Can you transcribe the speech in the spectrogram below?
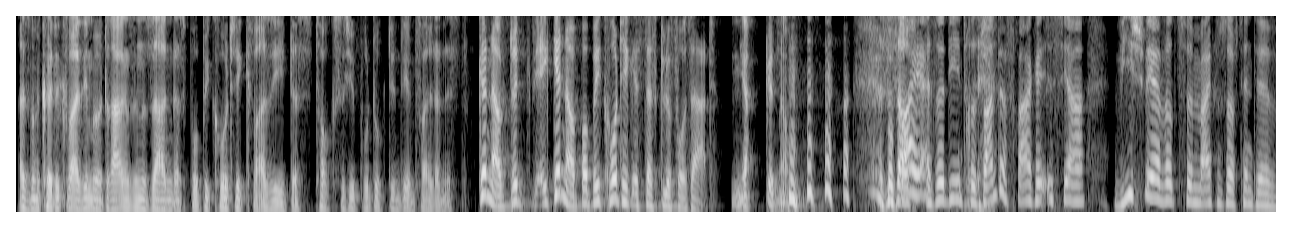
Also man könnte quasi im übertragenen Sinne sagen, dass Bobby Kotick quasi das toxische Produkt in dem Fall dann ist. Genau, genau, Bobby Kotick ist das Glyphosat. Ja, genau. es ist Wobei, also die interessante Frage ist ja, wie schwer wird es für Microsoft hinterher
